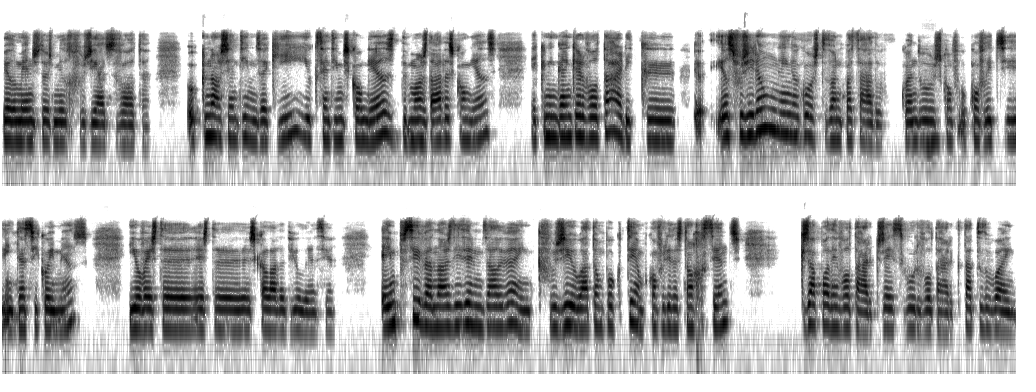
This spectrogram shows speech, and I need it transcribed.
pelo menos 2 mil refugiados de volta. O que nós sentimos aqui e o que sentimos com eles, de mãos dadas com eles, é que ninguém quer voltar e que eles fugiram em agosto do ano passado, quando uhum. os, o conflito se intensificou imenso e houve esta, esta escalada de violência. É impossível nós dizermos a alguém que fugiu há tão pouco tempo, com feridas tão recentes, que já podem voltar, que já é seguro voltar, que está tudo bem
